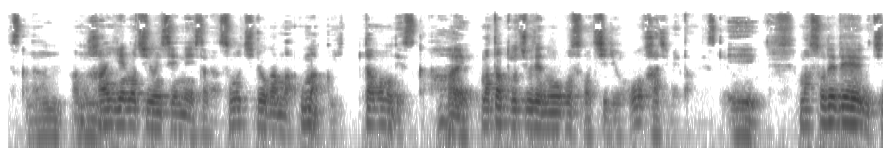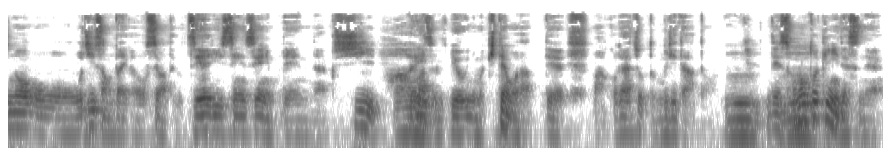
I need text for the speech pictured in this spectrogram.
ですから、うん、あの、肺炎の治療に専念したら、その治療がまあ、うまくいったものですから、はい。また途中で脳梗塞の治療を始めたんですけど、ええまあ、それで、うちのおじいさんの代からお世話になったゼリー先生にも連絡し、はい。まず病院にも来てもらって、まあ、これはちょっと無理だと。うん、で、その時にですね、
